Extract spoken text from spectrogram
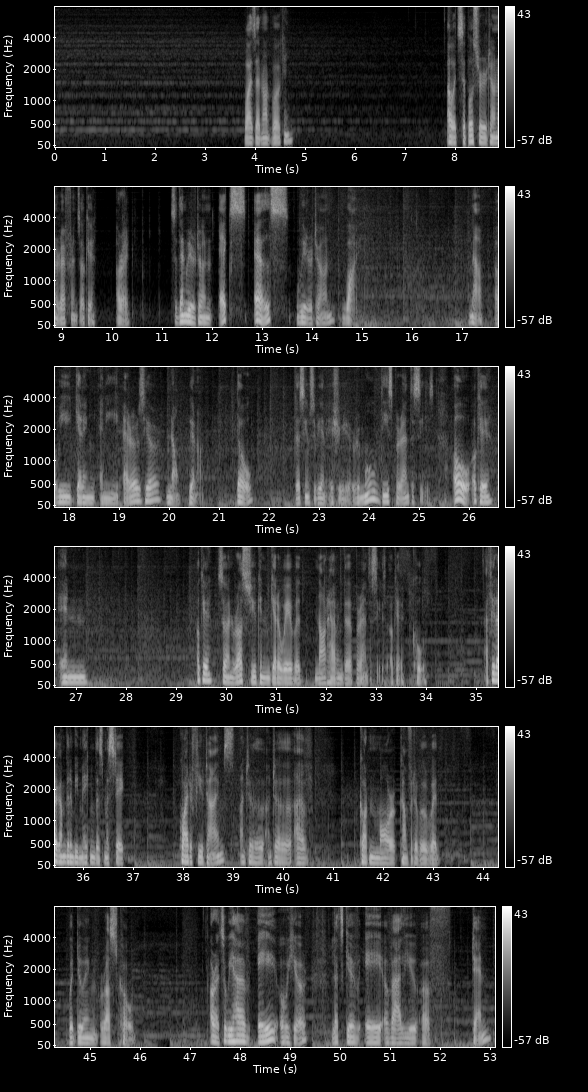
Why is that not working? Oh, it's supposed to return a reference. Okay. All right. So then we return x, else we return y. Now, are we getting any errors here? No, we are not. Though, there seems to be an issue here. Remove these parentheses. Oh, okay. In Okay, so in Rust you can get away with not having the parentheses. Okay, cool. I feel like I'm going to be making this mistake quite a few times until until I've gotten more comfortable with with doing Rust code. All right, so we have A over here. Let's give A a value of 10.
